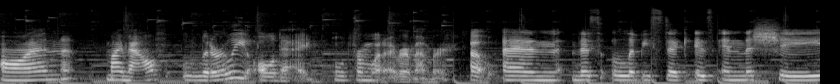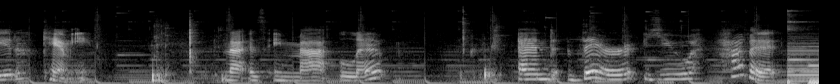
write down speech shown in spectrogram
on my mouth literally all day from what I remember. Oh, and this lippy stick is in the shade Cami. that is a matte lip. And there you have it.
